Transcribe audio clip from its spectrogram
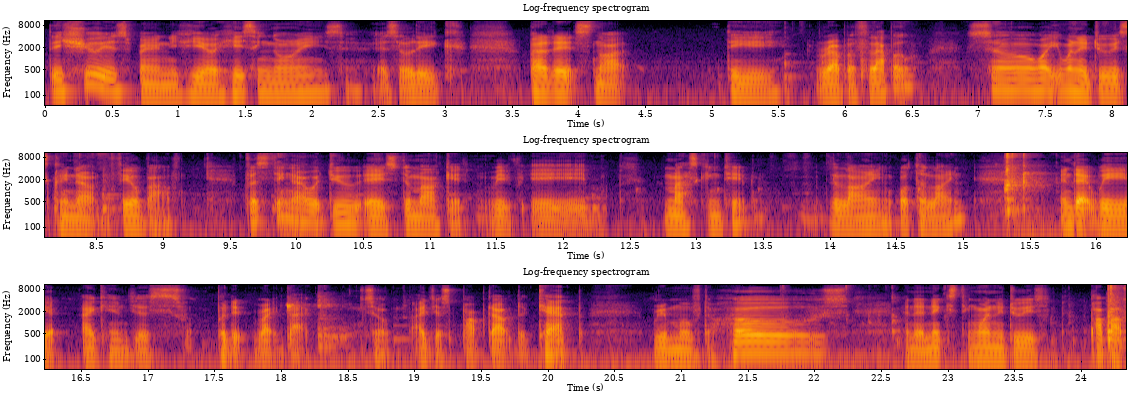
The issue is when you hear hissing noise, it's a leak, but it's not the rubber flapper. So what you want to do is clean out the fill valve. First thing I would do is to mark it with a masking tape, the line, water line. And that way I can just put it right back. So I just popped out the cap, remove the hose, and the next thing I want to do is pop up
